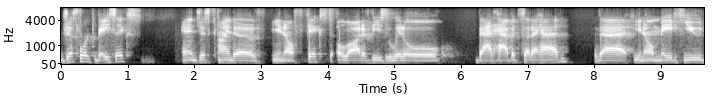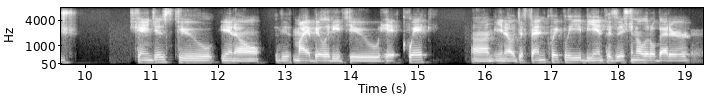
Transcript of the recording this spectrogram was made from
just worked basics and just kind of, you know, fixed a lot of these little bad habits that I had that, you know, made huge changes to, you know, the, my ability to hit quick, um, you know, defend quickly, be in position a little better.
